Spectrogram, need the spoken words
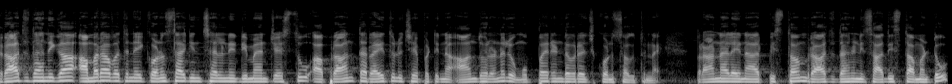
రాజధానిగా అమరావతిని కొనసాగించాలని డిమాండ్ చేస్తూ ఆ ప్రాంత రైతులు చేపట్టిన ఆందోళనలు ముప్పై రెండవ రోజు కొనసాగుతున్నాయి. ప్రాణాలైన అర్పిస్తాం రాజధానిని సాధిస్తామంటూ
